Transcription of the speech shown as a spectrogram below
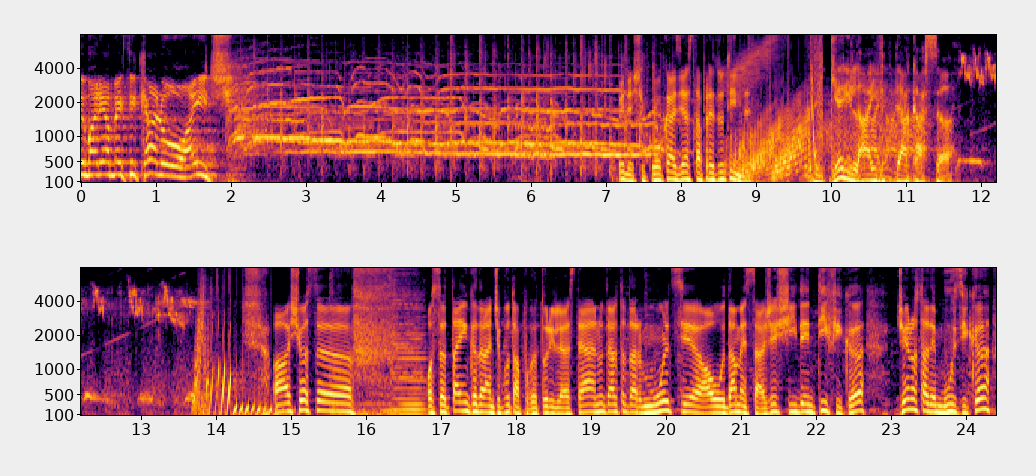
Lui Marian Mexicanu, aici. Bine, și cu ocazia asta pretutinde. Gary Live de acasă. A, și o să... O să tai încă de la început apucăturile astea, nu de altă, dar mulți au dat mesaje și identifică genul ăsta de muzică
